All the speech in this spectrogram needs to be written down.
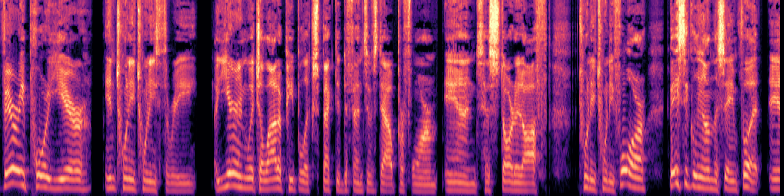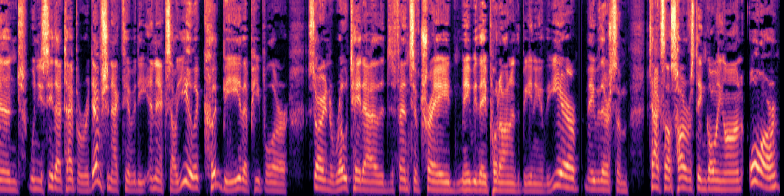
very poor year in 2023, a year in which a lot of people expected defensives to outperform and has started off 2024 basically on the same foot. And when you see that type of redemption activity in XLU, it could be that people are starting to rotate out of the defensive trade. Maybe they put on at the beginning of the year. Maybe there's some tax loss harvesting going on, or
